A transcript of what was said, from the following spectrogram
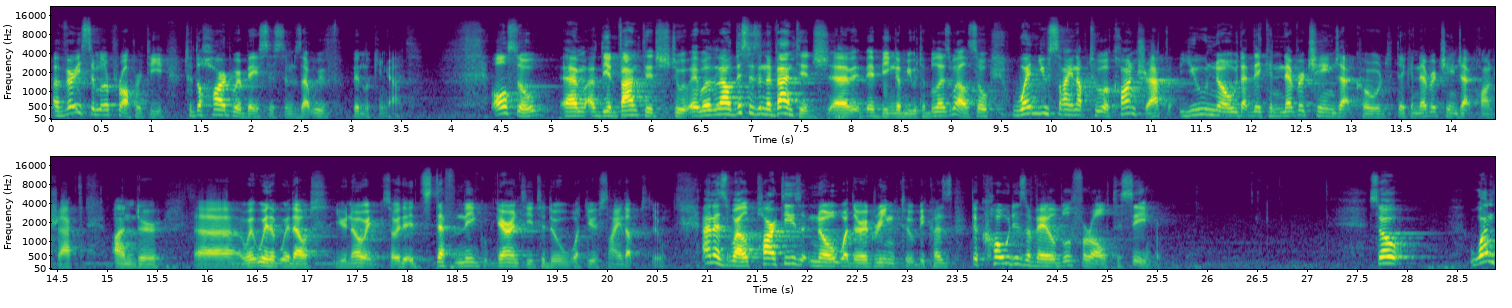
a very similar property to the hardware-based systems that we've been looking at. Also, um, the advantage to, well, now this is an advantage, uh, it being immutable as well. So when you sign up to a contract, you know that they can never change that code, they can never change that contract under, uh, with, without you knowing. So it's definitely guaranteed to do what you signed up to do. And as well, parties know what they're agreeing to because the code is available for all to see. So one,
